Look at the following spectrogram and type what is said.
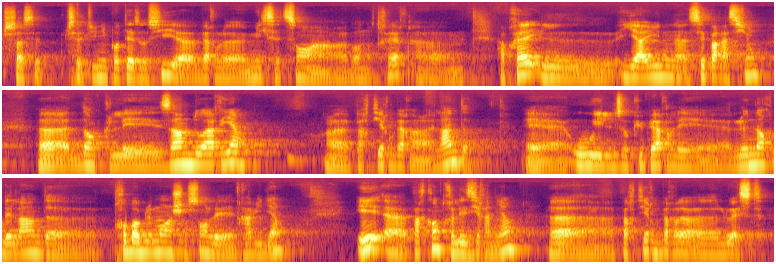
ça c'est une hypothèse aussi, euh, vers le 1700 avant notre ère, après il, y a une séparation. donc les Indo-Ariens partirent vers l'Inde, où ils occupèrent le nord de l'Inde, probablement en chassant les Dravidiens. Et par contre, les Iraniens partirent vers l'ouest.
